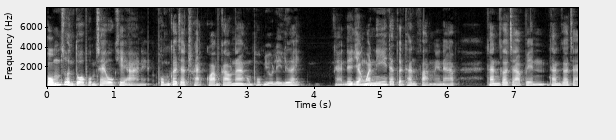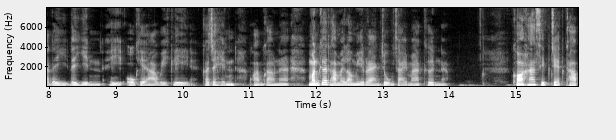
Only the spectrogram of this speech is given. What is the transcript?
ผมส่วนตัวผมใช้ OKR เนี่ยผมก็จะ track ความก้าวหน้าของผมอยู่เรื่อยๆนะอย่างวันนี้ถ้าเกิดท่านฟังเนี่ยนะครับ ท่านก็จะเป็นท่านก็จะได้ได้ยินไอ้ OKR weekly เนี่ยก็จะเห็นความก้าวหน้า มันก็ทำให้เรามีแรงจูงใจมากขึ้นนะข้อ 57 ครับ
